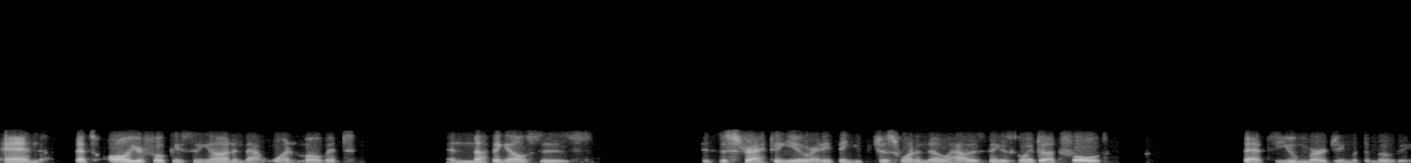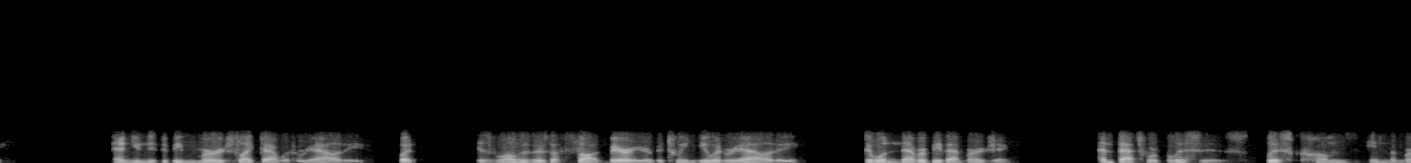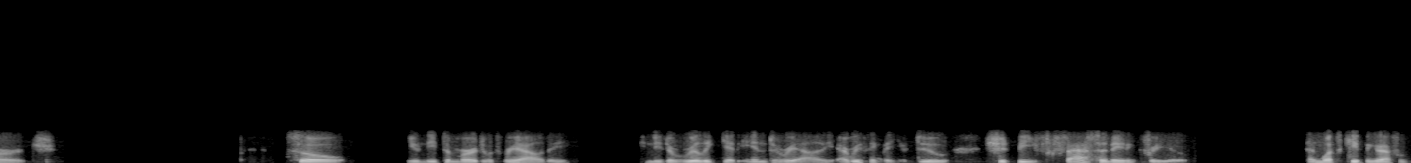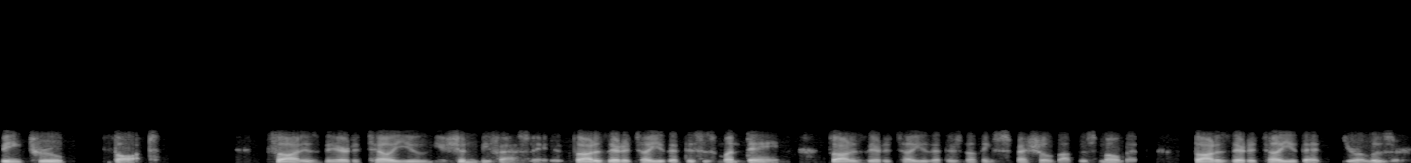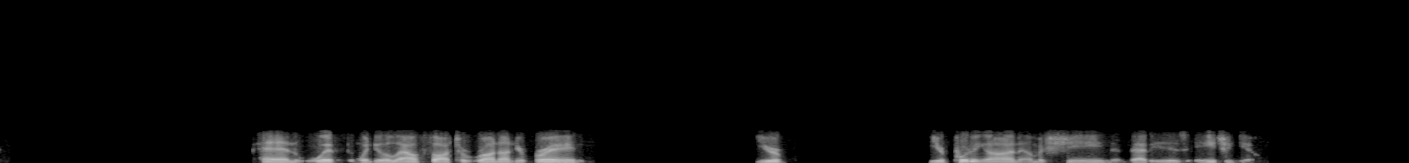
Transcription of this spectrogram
and that's all you're focusing on in that one moment, and nothing else is is distracting you or anything, you just want to know how this thing is going to unfold. That's you merging with the movie and you need to be merged like that with reality. But as long as there's a thought barrier between you and reality, there will never be that merging. And that's where bliss is. Bliss comes in the merge. So you need to merge with reality. You need to really get into reality. Everything that you do should be fascinating for you. And what's keeping that from being true? Thought. Thought is there to tell you you shouldn't be fascinated. Thought is there to tell you that this is mundane. Thought is there to tell you that there's nothing special about this moment. Thought is there to tell you that you're a loser. And with when you allow thought to run on your brain, you're you're putting on a machine that is aging you.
